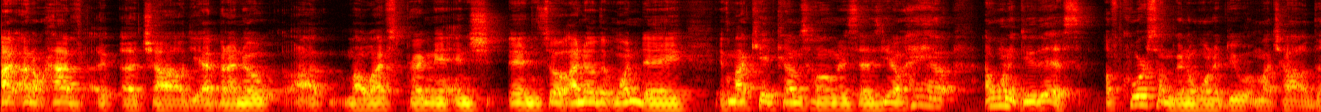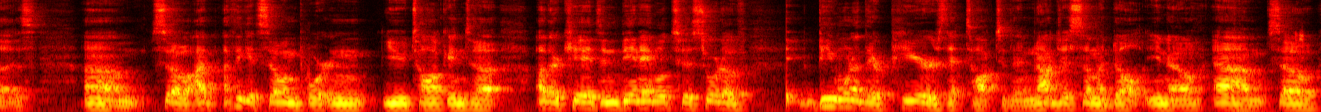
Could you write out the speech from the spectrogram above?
i, I don't have a, a, child yet but i know uh, my wife's pregnant and and so i know that one day if my kid comes home and says you know hey i, I want to do this of course i'm going to want to do what my child does um, so I, I think it's so important you talking to other kids and being able to sort of be one of their peers that talk to them, not just some adult, you know. Um, so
